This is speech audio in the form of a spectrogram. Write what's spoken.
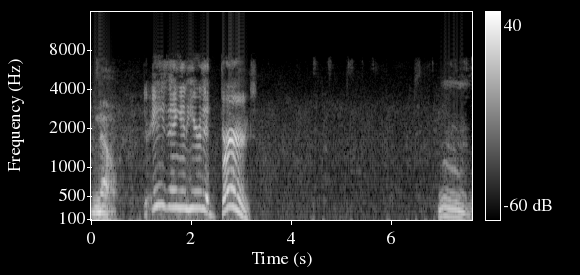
No. Is there anything in here that burns? Hmm,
